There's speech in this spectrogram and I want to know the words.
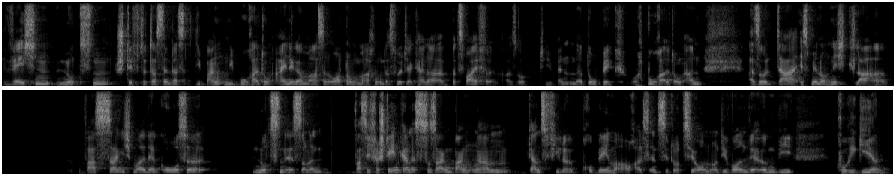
welchen Nutzen stiftet das denn, dass die Banken die Buchhaltung einigermaßen in Ordnung machen? Das wird ja keiner bezweifeln. Also die wenden da Dopik und Buchhaltung an. Also da ist mir noch nicht klar, was, sage ich mal, der große Nutzen ist, sondern was ich verstehen kann, ist zu sagen, Banken haben ganz viele Probleme auch als Institutionen und die wollen wir irgendwie korrigieren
